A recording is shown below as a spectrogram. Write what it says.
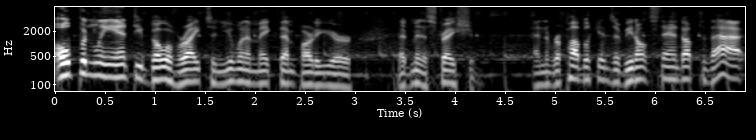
openly anti-Bill of Rights, and you want to make them part of your administration. And the Republicans, if you don't stand up to that,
